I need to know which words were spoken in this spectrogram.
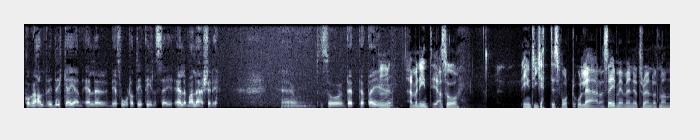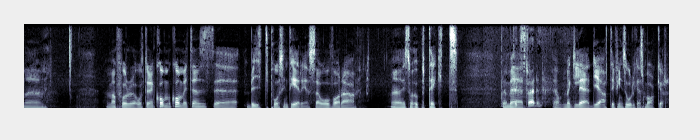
kommer aldrig dricka igen eller det är svårt att ta till sig eller man lär sig det. Ehm, så det, detta är ju... Mm. Ja, men det är inte, alltså... Det är ju inte jättesvårt att lära sig men, men jag tror ändå att man... Eh, man får återigen kom, kommit en eh, bit på sin T-resa och vara eh, liksom upptäckt med, ja. med glädje att det finns olika smaker.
